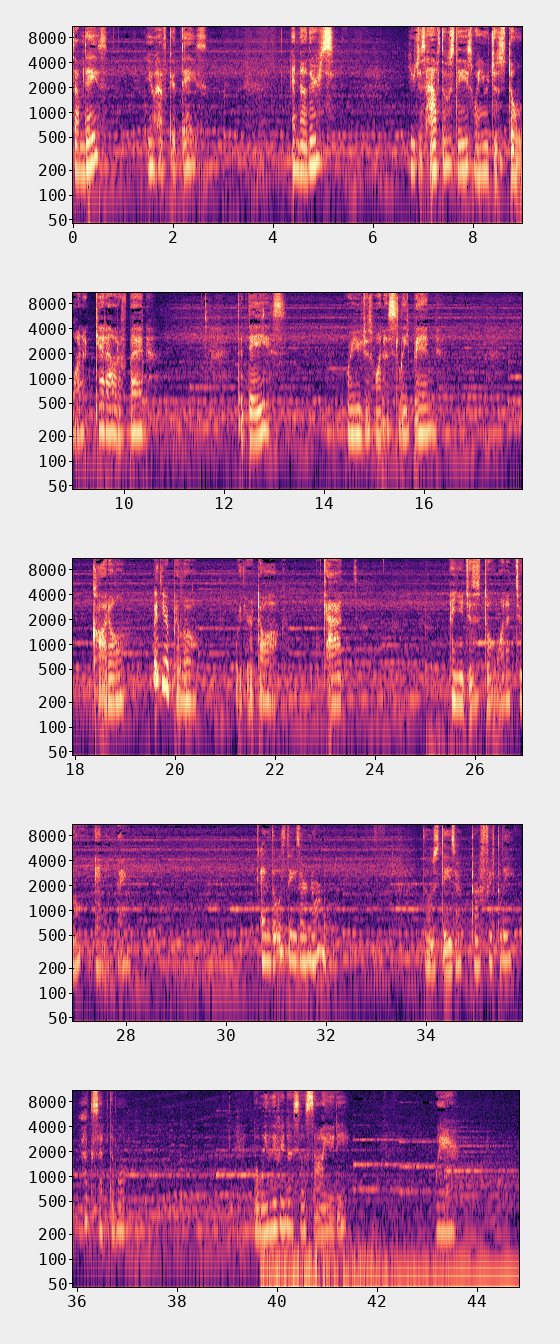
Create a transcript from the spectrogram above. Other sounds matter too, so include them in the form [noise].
Some days you have good days, and others you just have those days when you just don't want to get out of bed. The days where you just want to sleep in, cuddle with your pillow, with your dog, cat, and you just don't want to do anything. And those days are normal. Those days are perfectly acceptable. But we live in a society where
